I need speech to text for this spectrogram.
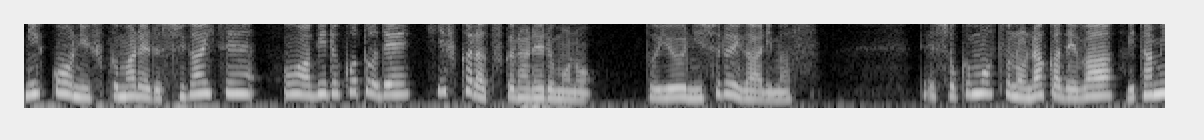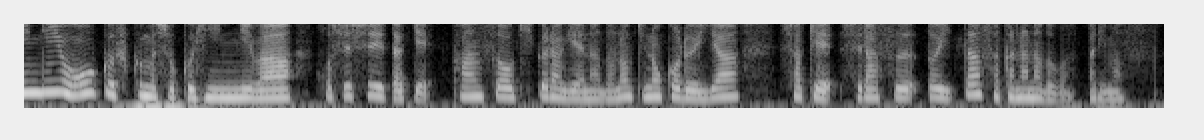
日光に含まれる紫外線を浴びることで皮膚から作られるものという2種類があります。で食物の中では、ビタミン D を多く含む食品には、干し椎茸、乾燥キクラゲなどのキノコ類や、鮭、シラスといった魚などがあります。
